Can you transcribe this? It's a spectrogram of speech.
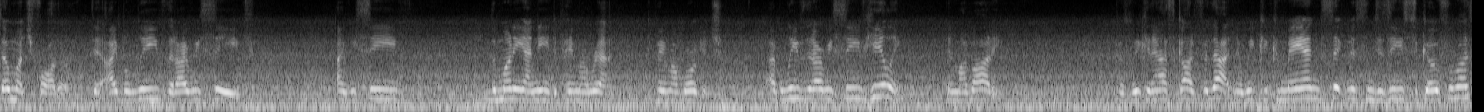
so much, Father, that I believe that I receive. I receive the money I need to pay my rent, to pay my mortgage. I believe that I receive healing in my body. Because we can ask God for that. And we can command sickness and disease to go from us.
